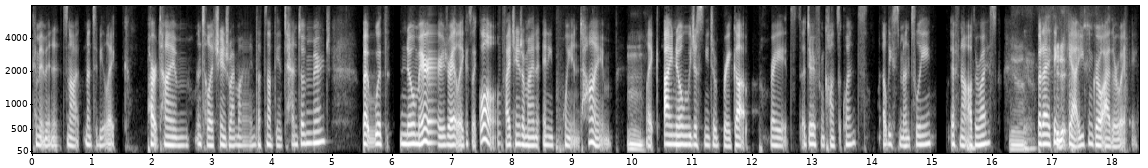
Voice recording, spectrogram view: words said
commitment it's not meant to be like part time until I change my mind. That's not the intent of marriage. But with no marriage, right? Like it's like, well, if I change my mind at any point in time, mm. like I know we just need to break up, right? It's a different consequence, at least mentally, if not otherwise. Yeah. But I think, it, yeah, you can grow either way.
